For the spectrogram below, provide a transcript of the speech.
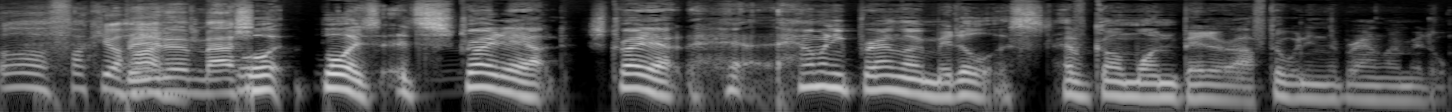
Oh fuck your beat heart. mash. Boy, boys, it's straight out, straight out. How, how many Brownlow medalists have gone one better after winning the Brownlow medal?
